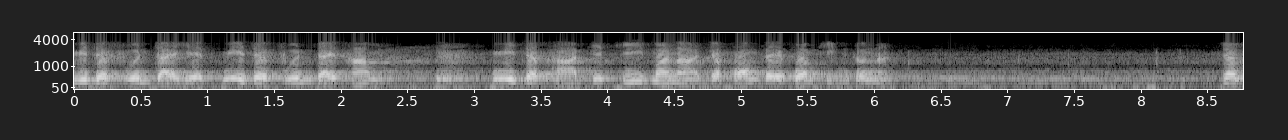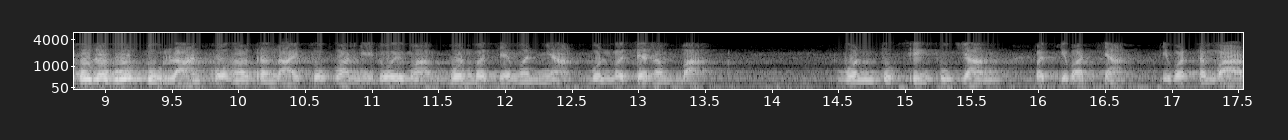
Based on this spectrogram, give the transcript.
มีแต่ฝืนใจเหตุ มีแต่ฝืนใจทำมีแต่ขาดจิตชีมานาจะฟ้องใจความจริงเท่านั้น อย่าคุณวุฒิตุหลานของเขาทั้งหลายทุกวันนี้โดยมากบนมาเจมันยากบนมาเจลำบากบนทุกสิ่งทุกอย่างปฏิบัติยากปฏิบัติลำบาก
